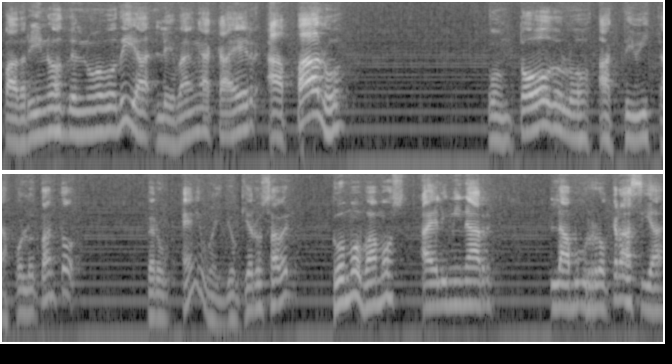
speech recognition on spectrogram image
padrinos del nuevo día le van a caer a palo con todos los activistas. Por lo tanto, pero anyway, yo quiero saber cómo vamos a eliminar la burocracia,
